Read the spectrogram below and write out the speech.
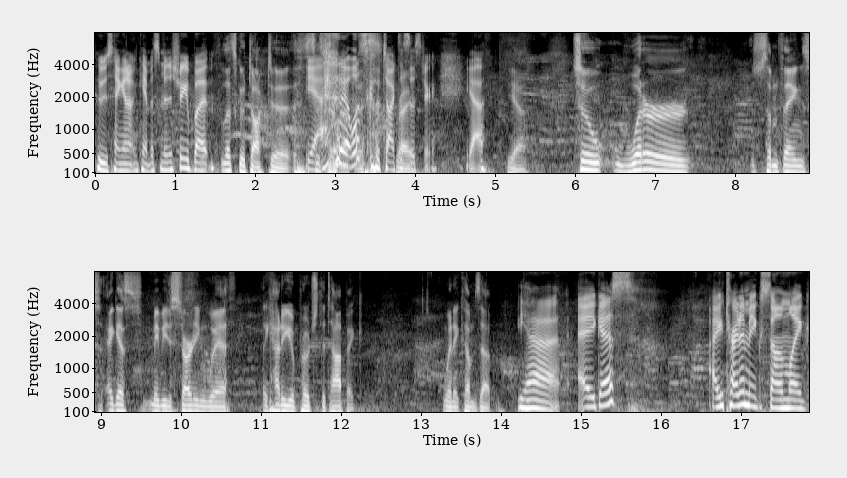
who's hanging out in campus ministry, but Let's go talk to yeah, let's this. go talk to Right. sister. Yeah. Yeah. So, what are some things, I guess, maybe just starting with, like, how do you approach the topic when it comes up? Yeah, I guess I try to make some like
